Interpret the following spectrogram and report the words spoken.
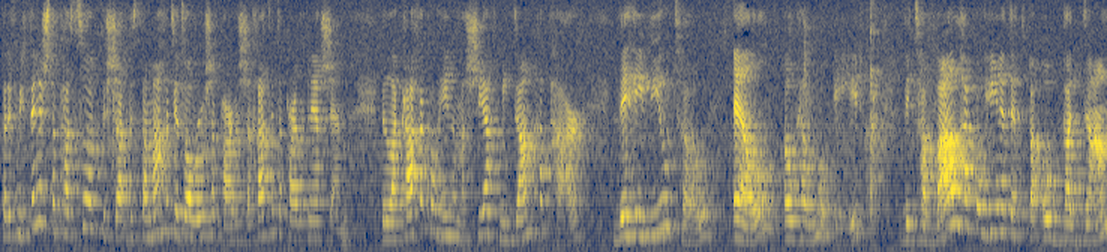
But if we finish the pasuk, v'samachat yado al rosh hapar, v'shachat et hapar lefnei Hashem, ולקח הכהן המשיח מדם הפר, והביא אותו אל אוהל מועד, וטבל הכהן את אצבעו בדם,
